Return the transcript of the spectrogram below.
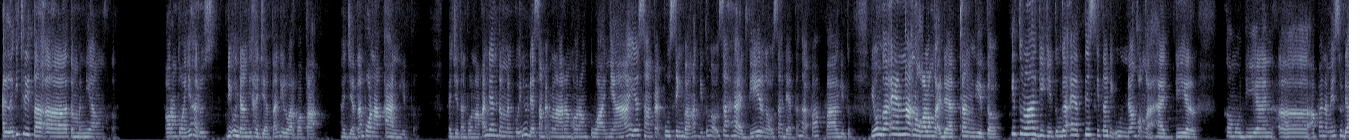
ada lagi cerita uh, temen yang orang tuanya harus diundang di hajatan di luar kota. Hajatan ponakan gitu hajatan ponakan dan temanku ini udah sampai melarang orang tuanya ya sampai pusing banget gitu nggak usah hadir nggak usah datang nggak apa-apa gitu. Yo nggak enak no kalau nggak datang gitu. Itu lagi gitu nggak etis kita diundang kok nggak hadir. Kemudian eh, apa namanya sudah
